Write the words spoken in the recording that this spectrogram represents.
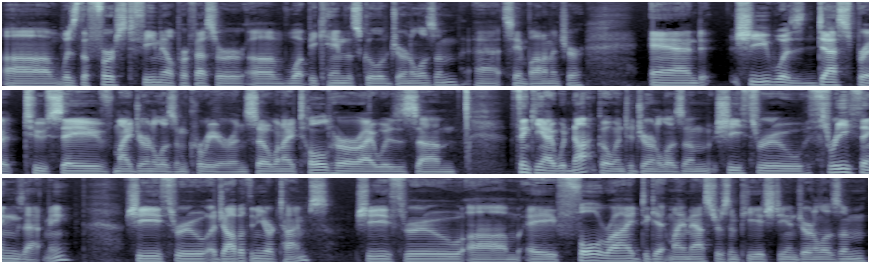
Uh, was the first female professor of what became the School of Journalism at St. Bonaventure, and she was desperate to save my journalism career. And so when I told her I was um, thinking I would not go into journalism, she threw three things at me. She threw a job at the New York Times. She threw um, a full ride to get my master's and PhD in journalism.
